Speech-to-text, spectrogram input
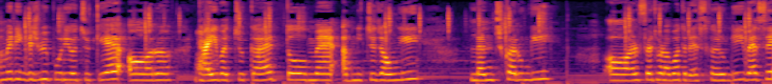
अब मेरी इंग्लिश भी पूरी हो चुकी है और ढाई बज चुका है तो मैं अब नीचे जाऊँगी लंच करूँगी और फिर थोड़ा बहुत रेस्ट करूँगी। वैसे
